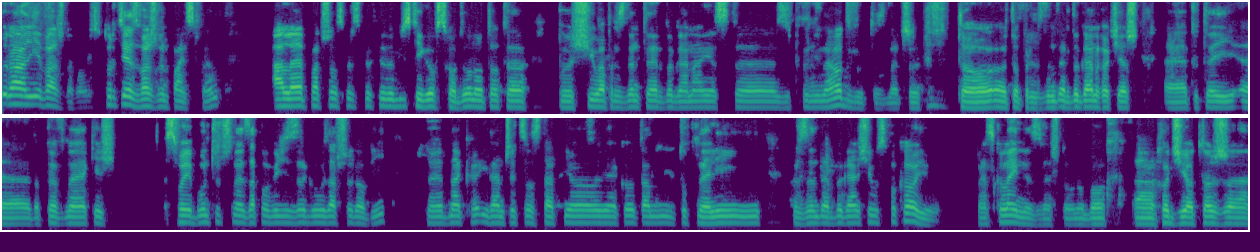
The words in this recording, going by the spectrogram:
realnie ważna. Prostu Turcja jest ważnym państwem, ale patrząc z perspektywy Bliskiego Wschodu, no to ta siła prezydenta Erdogana jest zupełnie na odwrót. To znaczy, to, to prezydent Erdogan, chociaż tutaj no, pewne jakieś swoje buńczyczne zapowiedzi z reguły zawsze robi, to jednak Irańczycy ostatnio jako tam tupnęli i prezydent Erdogan się uspokoił. Po raz kolejny zresztą, no bo e, chodzi o to, że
